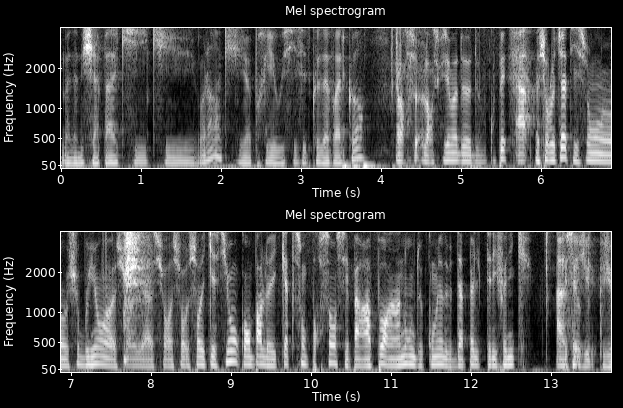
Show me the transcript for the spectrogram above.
Madame Chiappa qui, qui voilà, qui a pris aussi cette cause à bras le corps. Alors, alors excusez-moi de, de vous couper. Ah. Euh, Sur le chat, ils sont chauds bouillants sur, les- sur, sur, sur les questions. Quand on parle des 400%, c'est par rapport à un nombre de combien de- d'appels téléphoniques Ah ça, Qu'est-ce je,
